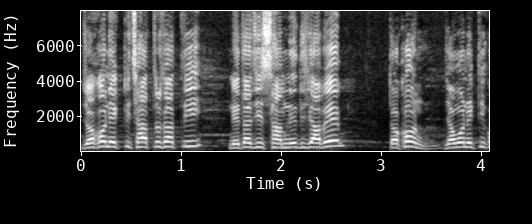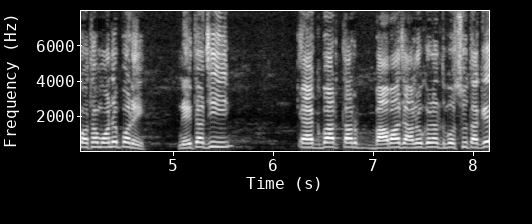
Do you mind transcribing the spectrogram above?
যখন একটি ছাত্রছাত্রী নেতাজির সামনে দিয়ে যাবে, তখন যেমন একটি কথা মনে পড়ে, নেতাজি একবার তার বাবা জানকনাথ বসু তাকে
